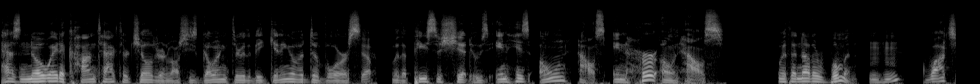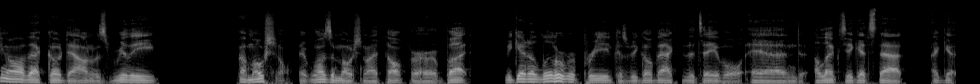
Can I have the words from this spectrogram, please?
has no way to contact her children while she's going through the beginning of a divorce Yep. with a piece of shit who's in his own house, in her own house, with another woman. Mm-hmm. Watching all of that go down was really emotional. It was emotional. I felt for her, but we get a little reprieve because we go back to the table and Alexia gets that. I get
